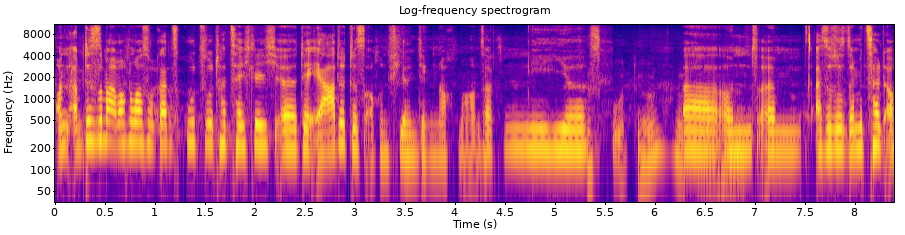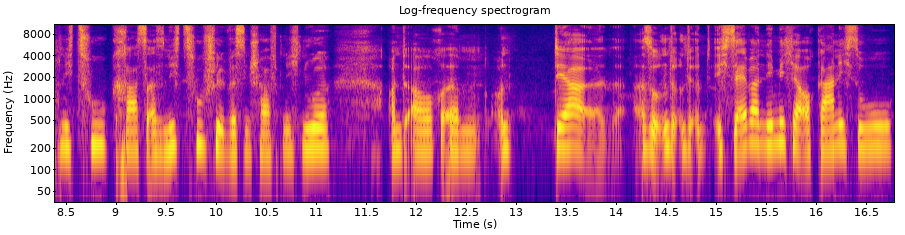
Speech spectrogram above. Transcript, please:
und das ist aber auch nochmal so ganz gut so tatsächlich, äh, der erdet das auch in vielen Dingen nochmal und sagt, nee, hier. Das ist gut, ne? Äh, und ähm, also damit es halt auch nicht zu krass, also nicht zu viel Wissenschaft, nicht nur und auch, ähm, und der, also und, und, und ich selber nehme mich ja auch gar nicht so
